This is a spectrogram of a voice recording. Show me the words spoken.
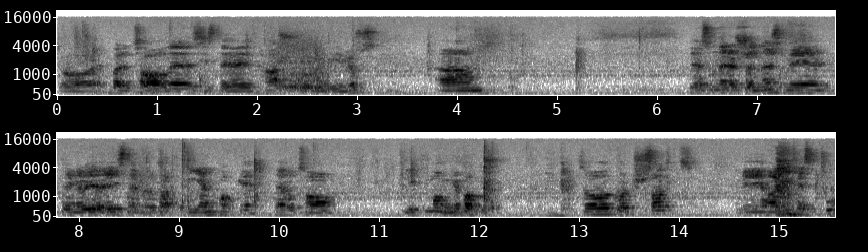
Så bare ta det siste her. Um, det som dere skjønner, som vi trenger å gjøre istedenfor å ta én pakke, det er å ta litt mange pakker. Så kort sagt, vi har test to.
